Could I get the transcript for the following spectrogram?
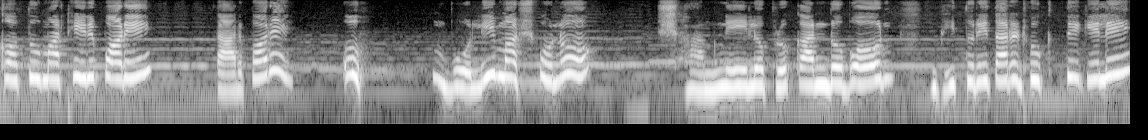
কত মাঠের পরে? তারপরে? ওহ বলি মা, শোনো। সামনে এলো প্রকাণ্ড বন, ভিতরে তার ঢুকতে গেলে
